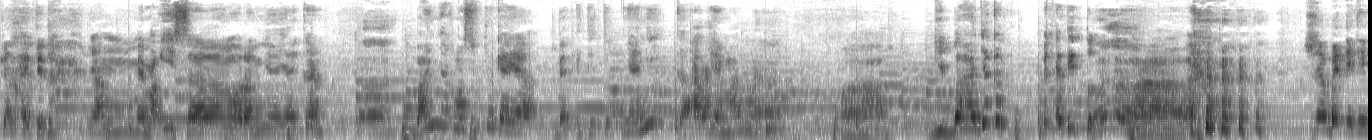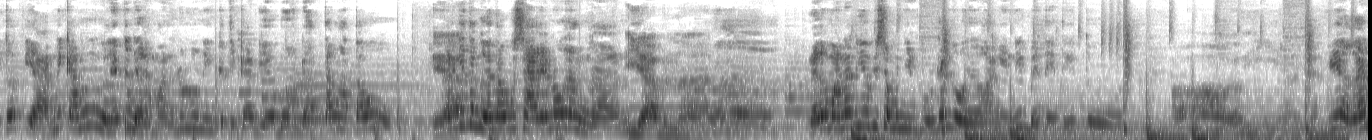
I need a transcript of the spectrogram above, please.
kan attitude yang memang iseng orangnya ya kan Heeh. banyak maksudnya kayak bad attitude-nya ini ke arah yang mana wah gibah aja kan bad attitude Heeh. Wah. Maksudnya bad attitude ya, ini kamu ngeliatnya dari mana dulu nih ketika dia baru datang atau kan iya kita nggak tahu keseharian orang kan. iya benar Heeh. Dari mana dia bisa menyimpulkan kalau orang ini bad attitude? oh, oh iya iya Iya kan?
